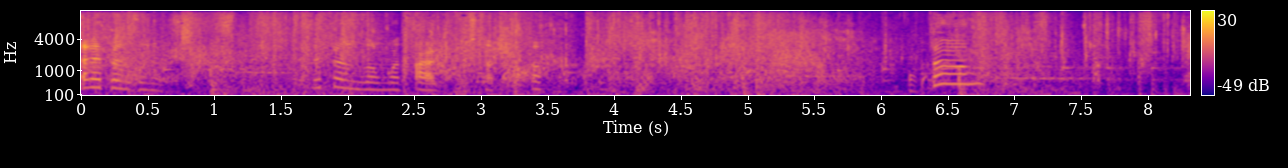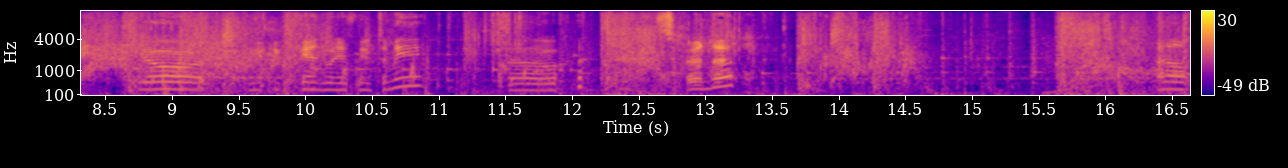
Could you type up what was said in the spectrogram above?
That depends on the depends on what you start with. Boom! You're you, you can't do anything to me. So surrender. Don't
